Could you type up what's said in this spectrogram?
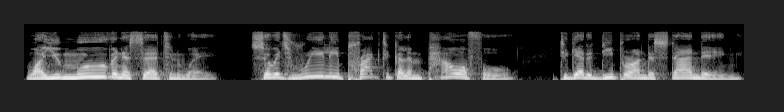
why you move in a certain way. So it's really practical and powerful to get a deeper understanding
